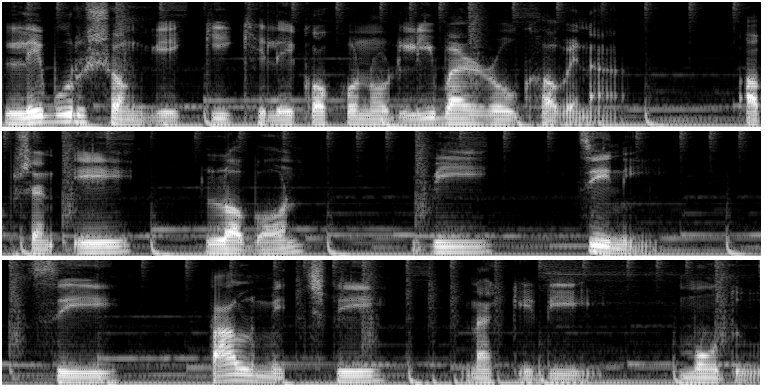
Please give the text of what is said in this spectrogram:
লেবুর সঙ্গে কি খেলে কখনো লিভার রোগ হবে না? অপশান এ, লবণ, বি, চিনি, সি, তাল মিছরি নাকি ডি, মধু?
